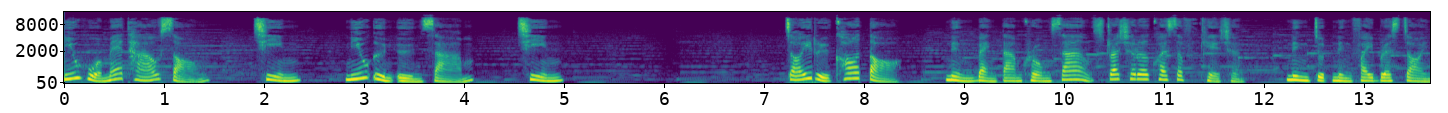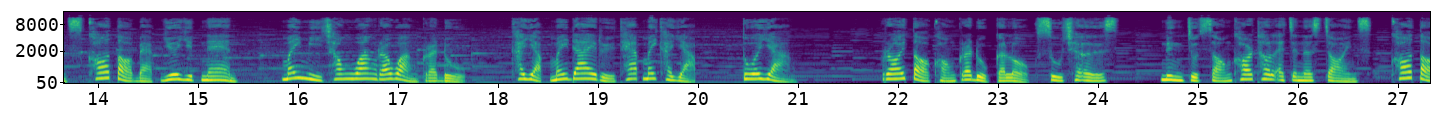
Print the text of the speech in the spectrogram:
นิ้วหัวแม่เท้า 2 ชิ้น นิ้วอื่น ๆ 3 ชิ้น จอยหรือข้อต่อ 1. แบ่งตามโครงสร้าง structural classification 1.1 fibrous joints ข้อต่อแบบเยื่อยึดแน่น ไม่มีช่องว่างระหว่างกระดูก ขยับไม่ได้หรือแทบไม่ขยับ ตัวอย่างรอยต่อของกระดูกกะโหลก sutures 1.2 cartilaginous joints ข้อต่อ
